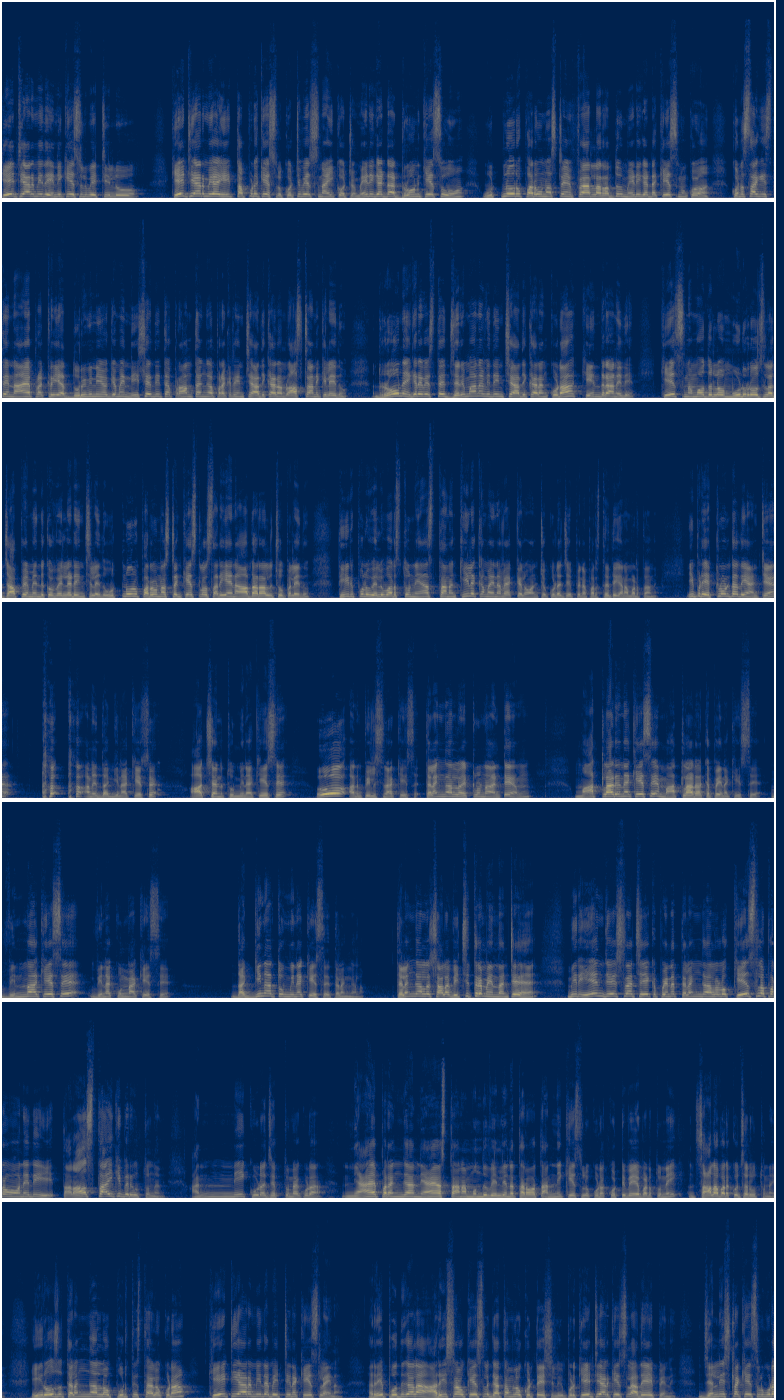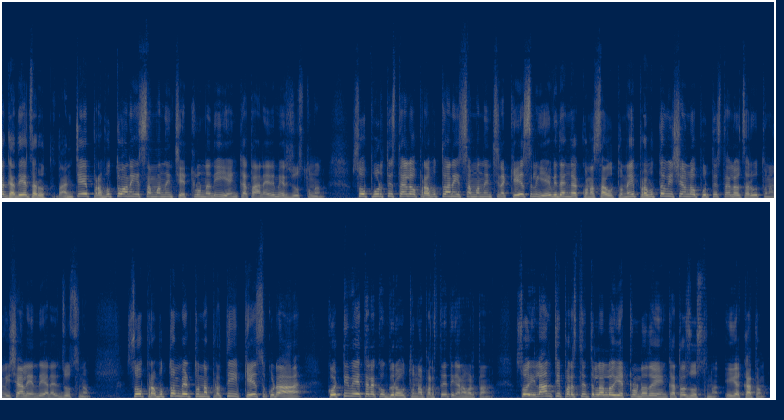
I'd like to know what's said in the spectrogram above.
కేటీఆర్ మీద ఎన్ని కేసులు పెట్టిళ్ళు? కేటీఆర్ మీద తప్పుడు కేసులు కొట్టివేసిన high court. Medigadda drone case Utnoor పరువు నష్టం ఎఫ్ఐఆర్ల రద్దు మేడిగడ్డ కేసును కొ- కొనసాగిస్తే న్యాయ ప్రక్రియ దుర్వినియోగమే నిషేధిత ప్రాంతంగా ప్రకటించే అధికారం రాష్ట్రానికి లేదు. డ్రోన్ ఎగరవేస్తే జరిమానా విధించే అధికారం కూడా కేంద్రానిదే. కేసు నమోదులో మూడు రోజుల జాప్యం ఎందుకు వెల్లడించలేదు? ఉట్నూరు పరువు నష్టం కేసులో సరియైన ఆధారాలు చూపలేదు. తీర్పులు వెలువరుస్తూ న్యాయస్థానం కీలకమైన వ్యాఖ్యలు అంటూ కూడా చెప్పిన పరిస్థితి కనబడుతుంది. ఇప్పుడు ఎట్లుంటుంది అంటే అని దగ్గిన కేసే ఆచార్య తుమ్మిన కేసే ఓ అని పిలిచిన కేసే. తెలంగాణలో ఎట్లున్నా అంటే మాట్లాడిన కేసే మాట్లాడకపోయిన కేసే. విన్నా కేసే వినకున్న కేసే. దగ్గిన తుమ్మిన కేసే తెలంగాణ. తెలంగాణలో చాలా విచిత్రం ఏంటంటే మీరు ఏం చేసినా చేయకపోయినా తెలంగాణలో కేసుల పరమం అనేది తరాస్థాయికి పెరుగుతున్నది. అన్నీ కూడా చెప్తున్నా కూడా న్యాయపరంగా న్యాయస్థానం ముందు వెళ్ళిన తర్వాత అన్ని కేసులు కూడా కొట్టివేయబడుతున్నాయి. చాలా వరకు జరుగుతున్నాయి. ఈరోజు తెలంగాణలో పూర్తి స్థాయిలో కూడా కేటీఆర్ మీద పెట్టిన కేసులైనా రేపు పొద్దుగాల హరీష్ రావు కేసులు గతంలో కొట్టేసిలు ఇప్పుడు కేటీఆర్ కేసులు అదే అయిపోయింది జర్నలిస్టుల కేసులు కూడా గదే జరుగుతుంది. అంటే ప్రభుత్వానికి సంబంధించి ఎట్లున్నది ఏం కథ అనేది మీరు చూస్తున్నారు. సో పూర్తి స్థాయిలో ప్రభుత్వానికి సంబంధించిన కేసులు ఏ విధంగా కొనసాగుతున్నాయి ప్రభుత్వ విషయంలో పూర్తి స్థాయిలో జరుగుతున్న విషయాలు ఏంది అనేది చూస్తున్నాం. సో ప్రభుత్వం పెడుతున్న ప్రతి కేసు కూడా కొట్టివేతలకు గురవుతున్న పరిస్థితి కనబడుతుంది. సో ఇలాంటి పరిస్థితులలో ఎట్లున్నదో ఏం కథో చూస్తున్నాం ఇక కథం.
